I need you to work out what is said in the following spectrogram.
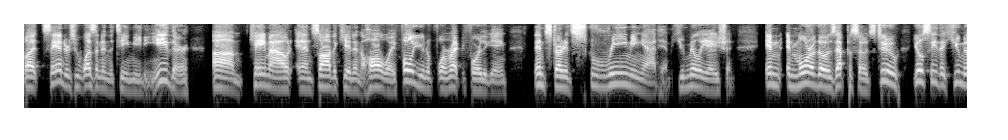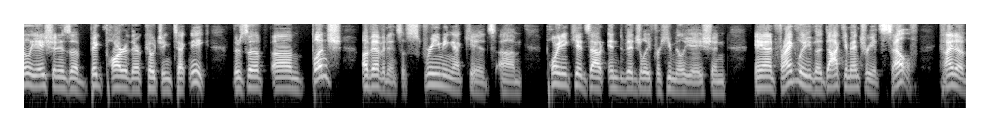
But Sanders, who wasn't in the team meeting either, um, came out and saw the kid in the hallway, full uniform, right before the game, and started screaming at him, humiliation. In in more of those episodes too, you'll see that humiliation is a big part of their coaching technique. There's a um, bunch of evidence of screaming at kids, um, pointing kids out individually for humiliation, and frankly, the documentary itself kind of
